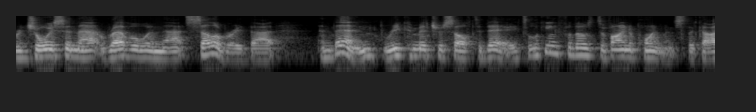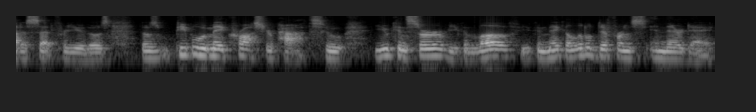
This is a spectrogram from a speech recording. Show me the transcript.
rejoice in that, revel in that, celebrate that, and then recommit yourself today to looking for those divine appointments that God has set for you, those, those people who may cross your paths, who you can serve, you can love, you can make a little difference in their day.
